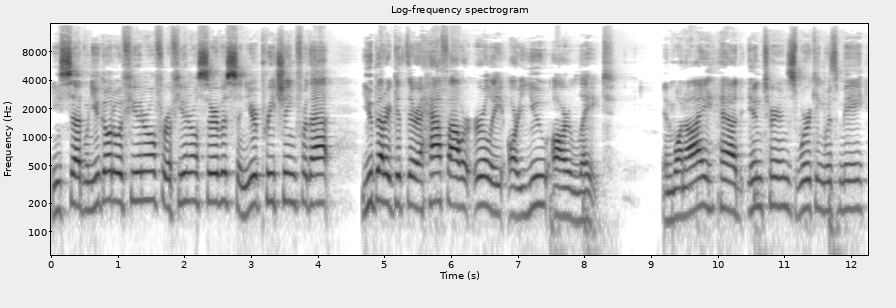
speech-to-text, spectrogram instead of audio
He said, when you go to a funeral for a funeral service and you're preaching for that, you better get there a half hour early or you are late. And when I had interns working with me,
